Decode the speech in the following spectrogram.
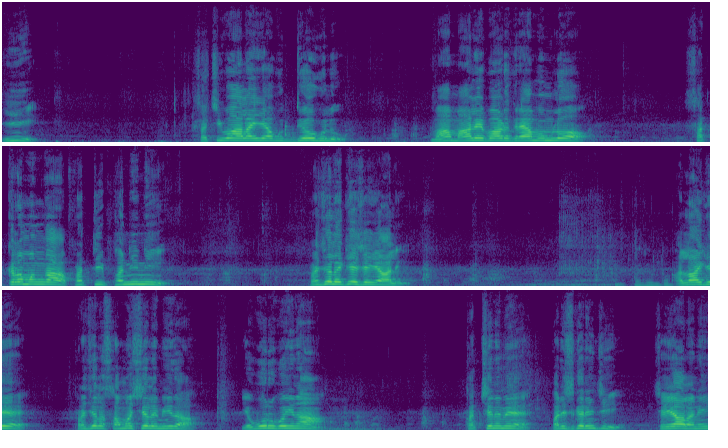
ఈ సచివాలయ ఉద్యోగులు మా మాలేపాడు గ్రామంలో సక్రమంగా ప్రతి పనిని ప్రజలకే చేయాలి. అలాగే ప్రజల సమస్యల మీద ఎవరు పోయినా తక్షణమే పరిష్కరించి చేయాలని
